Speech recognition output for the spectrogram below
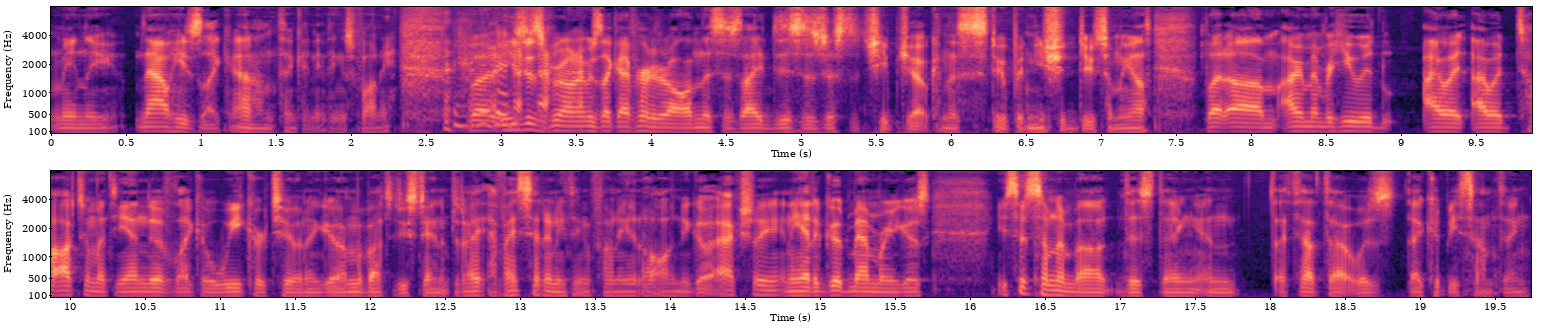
mainly now he's like I don't think anything's funny, but he's just grown. I was like I've heard it all, and this is I this is just a cheap joke, and this is stupid, and you should do something else. But um, I remember he would I would I would talk to him at the end of like a week or two, and I go I'm about to do stand up. Did I have I said anything funny at all? And he go actually, and he had a good memory. He goes you said something about this thing, and I thought that was that could be something.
